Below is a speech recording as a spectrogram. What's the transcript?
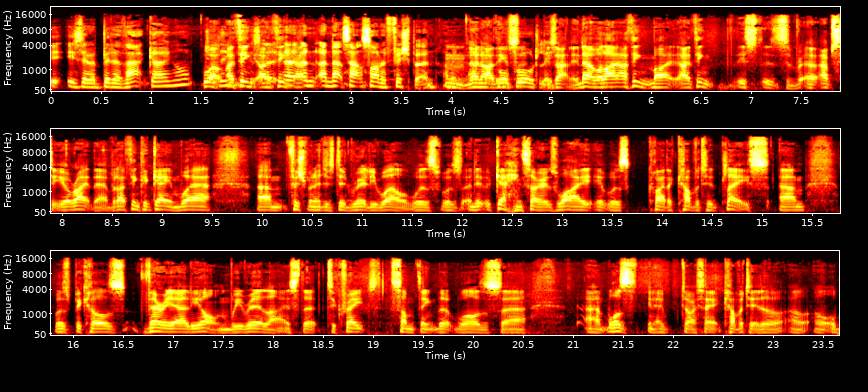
is there a bit of that going on? Well, think? I think I think, that, and, and, that's outside of Fishburn. I mean, mm, no, no, I think broadly, exactly. No, well, I, I think my, I think it's, it's, absolutely you're right there. But I think again, where um, Fishburn Hedges did really well was was and it, again, sorry, it was why it was quite a coveted place um, was because very early on we realised that to create something that was uh, um, was, you know, do I say it coveted or, or,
